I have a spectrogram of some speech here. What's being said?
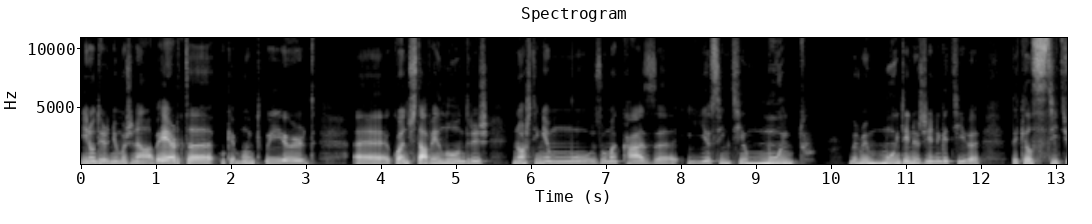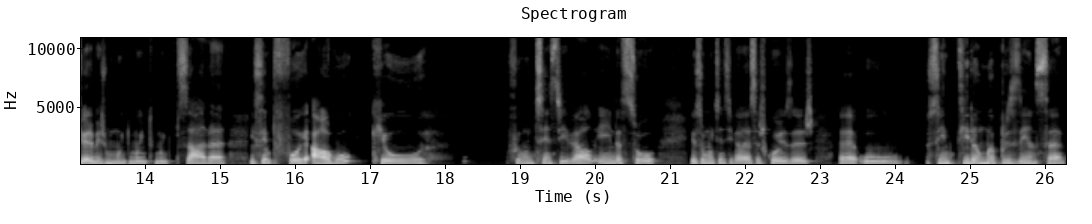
e não ter nenhuma janela aberta, o que é muito weird. Uh, quando estava em Londres, nós tínhamos uma casa e eu sentia muito, mesmo muita energia negativa daquele sítio, era mesmo muito, muito, muito pesada. E sempre foi algo que eu fui muito sensível e ainda sou eu sou muito sensível a essas coisas, uh, o sentir uma presença,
